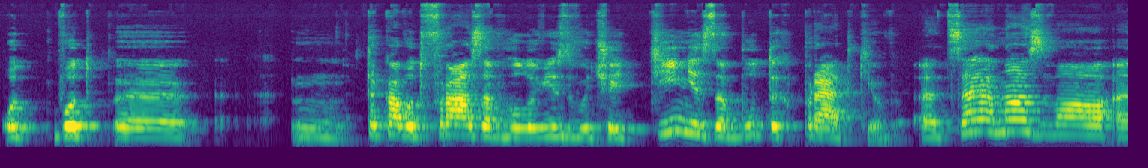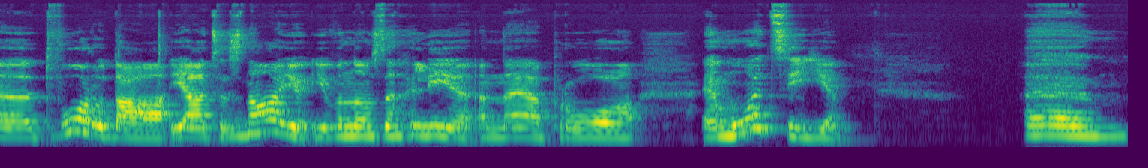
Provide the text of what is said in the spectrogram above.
от, от, е, така от фраза в голові звучить Тіні забутих предків. Е, Це назва е, твору, да, я це знаю, і вона взагалі не про емоції. Ем,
